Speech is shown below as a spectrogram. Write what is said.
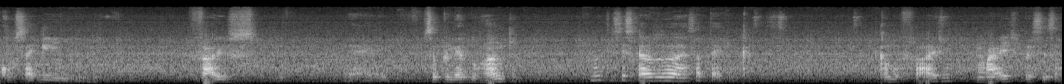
consegue vários. É, seu primeiro do ranking, Normalmente esses caras usam essa técnica. Camuflagem mais precisão.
